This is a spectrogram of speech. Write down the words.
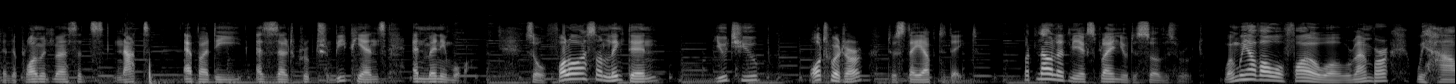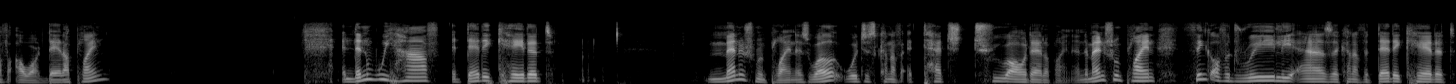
then deployment methods, NAT, AppID, SSL decryption, VPNs, and many more. So follow us on LinkedIn, YouTube or Twitter to stay up to date. But now let me explain you the service route. When we have our firewall, remember we have our data plane and then we have a dedicated management plane as well, which is kind of attached to our data plane. And the management plane, think of it really as a kind of a dedicated,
